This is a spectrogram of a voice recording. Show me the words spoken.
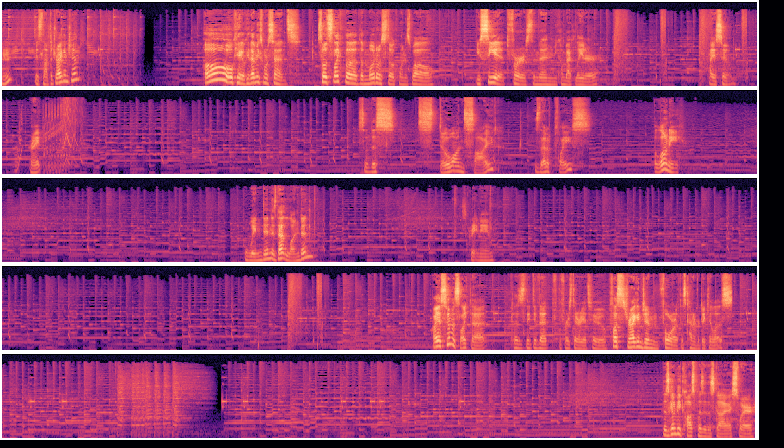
Hmm? It's not the Dragon Gem? Oh, okay, okay, that makes more sense. So it's like the, the Motostoke one as well. You see it first, and then you come back later. I assume. Right? So this Stow-on-Side? Is that a place? Baloney. Wyndon? Is that London? It's a great name. I assume it's like that, because they did that for the first area too. Plus, Dragon Gem 4th is kind of ridiculous. There's gonna be cosplays of this guy, I swear.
